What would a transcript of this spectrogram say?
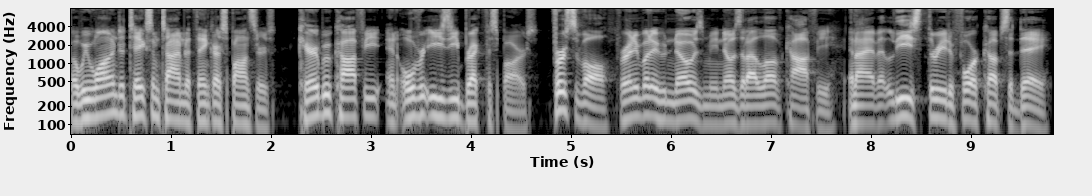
but we wanted to take some time to thank our sponsors, Caribou Coffee and Over Easy Breakfast Bars. First of all, for anybody who knows me knows that I love coffee, and I have at least three to four cups a day.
